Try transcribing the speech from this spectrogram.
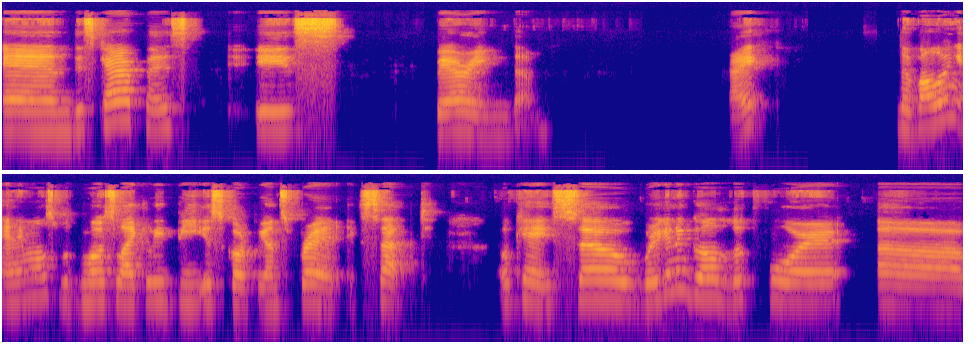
and this carapace is bearing them, right? The following animals would most likely be a scorpion's prey, except, okay, so we're gonna go look for uh,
